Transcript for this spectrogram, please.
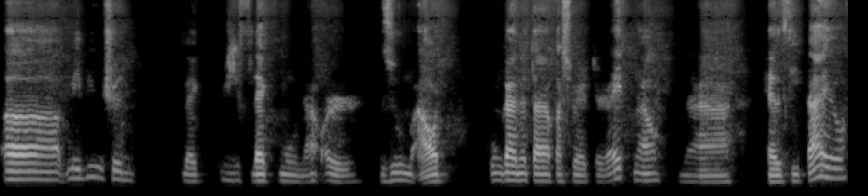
uh, maybe we should like reflect muna or zoom out kung gaano tayo kaswerte right now na healthy tayo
